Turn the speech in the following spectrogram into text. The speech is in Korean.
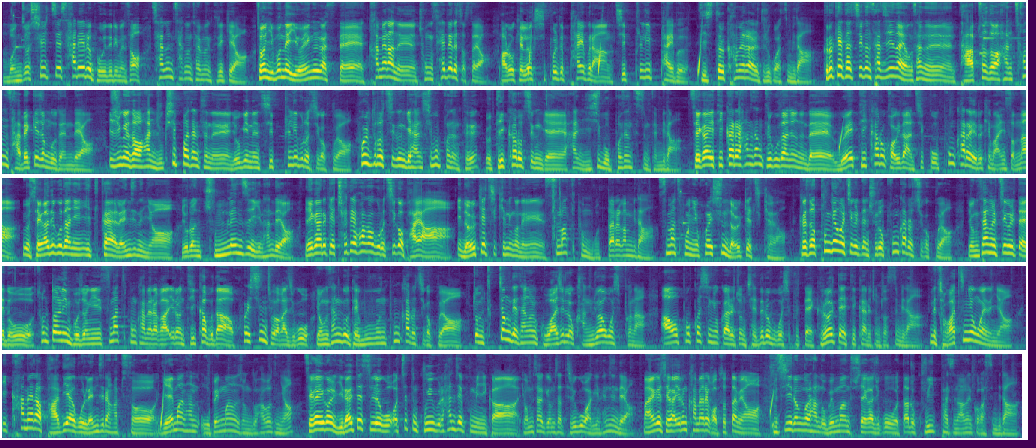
먼저 실제 사례를 보여드리면서 차근차근 설명드릴게요. 전 이번에 여행을 갔을 때 카메라는 총 3대를 썼어요. 바로 갤럭시 폴드 5랑 G 플립 5 디지털 카메라를 들고 왔습니다. 그렇게 해서 찍은 사진이나 영상은 다 합쳐서 한 1,400개 정도 되는데요. 이 중에서 한 60%는 여기 있는 G 플립으로 찍었고요. 폴드로 찍은 게 한 15%, 요 디카로 찍은 게 한 25%쯤 됩니다. 제가 이 디카를 항상 들고 다녔는데 왜 디카로 거의 다 안 찍고 폰카를 이렇게 많이 썼나? 요 제가 들고 다닌 이 디카의 렌즈는요. 요런 줌 렌즈이긴 한데요. 얘가 이렇게 최대 화각으로 찍어봐야 이 넓게 찍히는 거는 스마트폰 못 따라갑니다. 스마트폰이 훨씬 넓게 찍혀요. 그래서 풍경을 찍을 땐 주로 폰카로 찍었고요. 영상을 찍을 때에도 손떨림 보정이 스마트폰 카메라가 이런 디카보다 훨씬 좋아가지고 영상도 대부분 폰카로 찍었고요. 좀 특정 대상을 고화질로 강조하고 싶거나 아웃 포커싱 효과를 좀 제대로 보고 싶을 때 그럴 때 디카를 좀 썼습니다. 근데 저 같은 경우에는요. 이 카메라 바디하고 렌즈랑 합쳐서 얘만 한 500만 원 정도 하거든요. 제가 이걸 일할 때 쓰려고 어쨌든 구입을 한 제품이니까 겸사겸사 들고 가긴 했는데요. 만약에 제가 이런 카메라가 없었다면 굳이 이런 걸 한 500만 원 투자해가지고 따로 구입하진 않을 것 같습니다.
